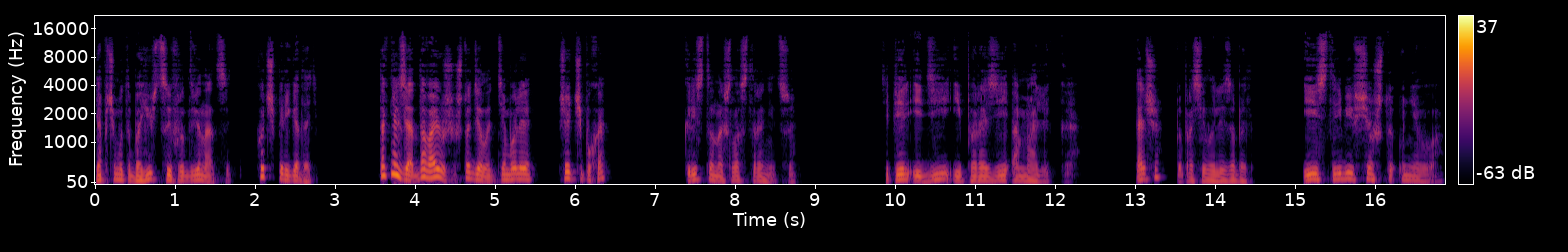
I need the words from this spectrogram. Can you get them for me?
Я почему-то боюсь цифры двенадцать. Хочешь перегадать? — Так нельзя. Давай уж. Что делать? Тем более, все чепуха. Криста нашла страницу. — Теперь иди и порази Амалика. — Дальше? — попросила Элизабет. — И истреби все, что у него.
